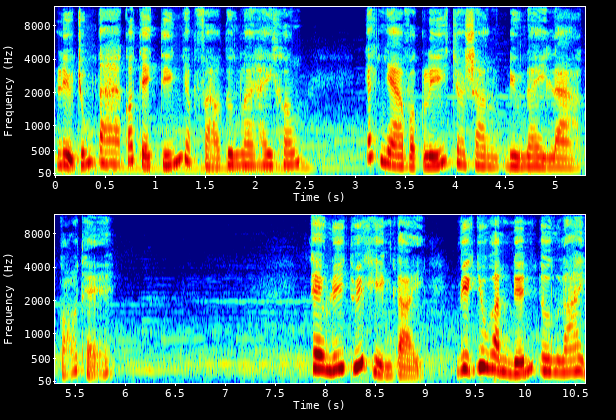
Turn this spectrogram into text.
liệu chúng ta có thể tiến nhập vào tương lai hay không? Các nhà vật lý cho rằng điều này là có thể. Theo lý thuyết hiện tại, việc du hành đến tương lai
